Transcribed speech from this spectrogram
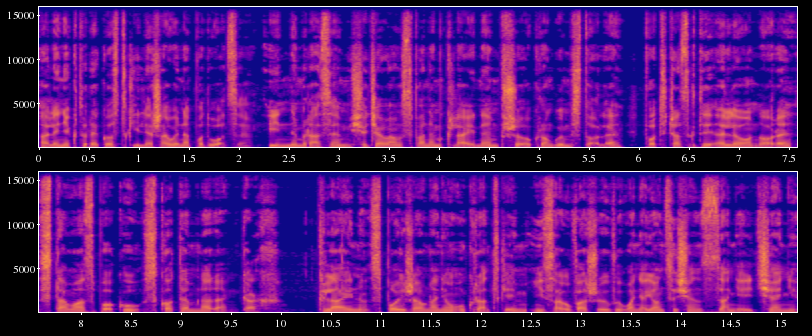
ale niektóre kostki leżały na podłodze. Innym razem siedziałam z panem Kleinem przy okrągłym stole, podczas gdy Eleonore stała z boku z kotem na rękach. Klein spojrzał na nią ukradkiem i zauważył wyłaniający się za niej cień,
